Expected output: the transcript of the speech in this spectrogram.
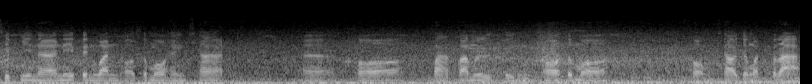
20 มีนานี้เป็นวันอสมอแห่งชาติอขอฝากความรู้ถึงอสมอของชาวจังหวัดตราด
